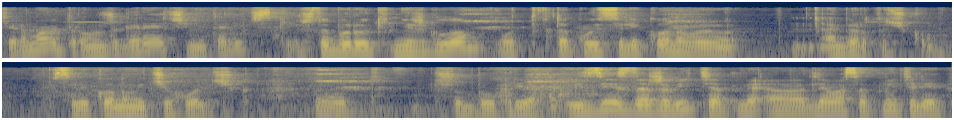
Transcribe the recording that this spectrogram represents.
термометр, он уже горячий, металлический. Чтобы руки не жгло, вот в такую силиконовую оберточку, силиконовый чехольчик. Ну вот, чтобы было приятно. И здесь даже, видите, э, для вас отметили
